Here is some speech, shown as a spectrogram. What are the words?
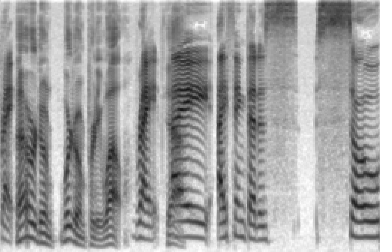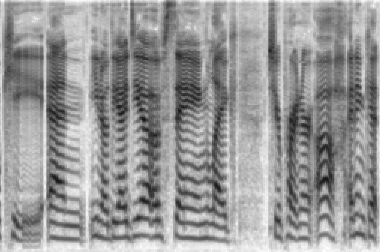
Right. then we're doing we're doing pretty well. Right. Yeah. I I think that is so key. And you know, the idea of saying like to your partner, "Ah, I didn't get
